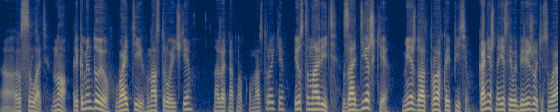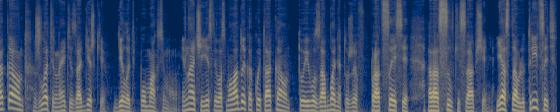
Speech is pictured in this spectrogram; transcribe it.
а, рассылать. Но рекомендую войти в настройки, нажать на кнопку настройки и установить задержки между отправкой писем. Конечно, если вы бережете свой аккаунт, желательно эти задержки делать по максимуму. Иначе, если у вас молодой какой-то аккаунт, то его забанят уже в процессе рассылки сообщения. Я ставлю 30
